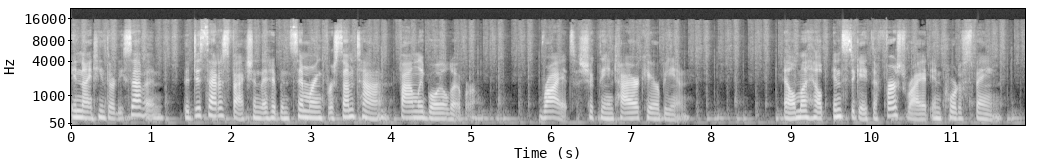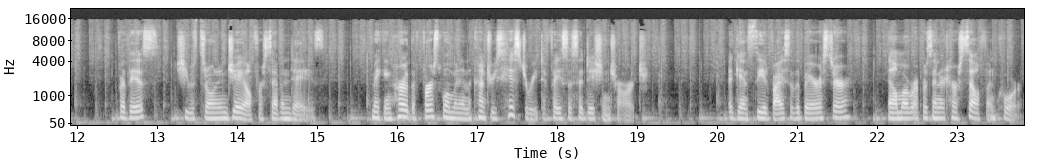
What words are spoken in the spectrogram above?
In 1937, the dissatisfaction that had been simmering for some time finally boiled over. Riots shook the entire Caribbean. Elma helped instigate the first riot in Port of Spain. For this, she was thrown in jail for seven days making her the first woman in the country's history to face a sedition charge. Against the advice of the barrister, Elma represented herself in court.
